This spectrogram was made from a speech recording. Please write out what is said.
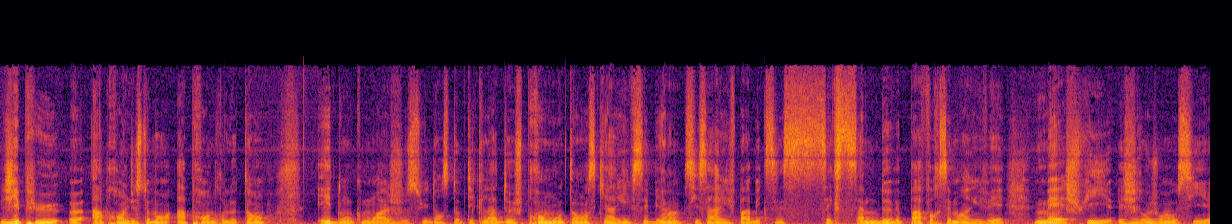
j'ai pu euh, apprendre justement à prendre le temps. Et donc moi, je suis dans cette optique-là de je prends mon temps, ce qui arrive, c'est bien. Si ça arrive pas, ben, c'est- que ça ne devait pas forcément arriver. Mais je suis, je rejoins aussi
